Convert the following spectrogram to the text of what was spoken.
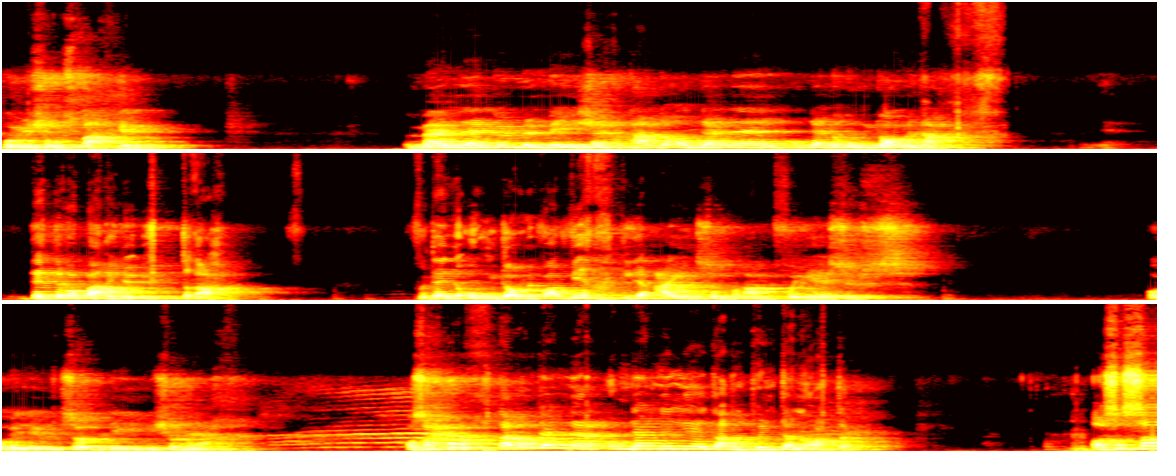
på misjonsmarken. Men eh, Gudmund Vinsjø fortalte om denne, om denne ungdommen at dette var bare i det ytre. For denne ungdommen var virkelig en som brant for Jesus og ville ut som bli misjonær. Og så hørte han om denne, om denne lederen på internatet. Og så sa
